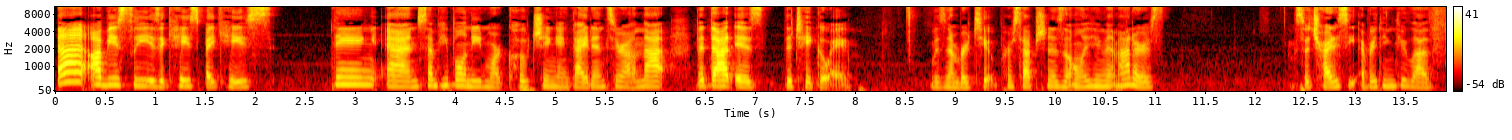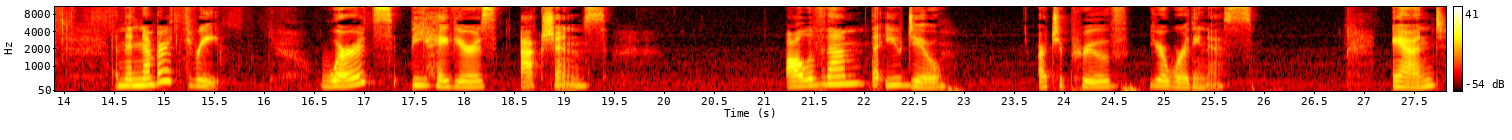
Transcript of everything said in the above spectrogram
that obviously is a case by case thing and some people need more coaching and guidance around that but that is the takeaway was number two. Perception is the only thing that matters. So try to see everything through love. And then number three, words, behaviors, actions. All of them that you do are to prove your worthiness. And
